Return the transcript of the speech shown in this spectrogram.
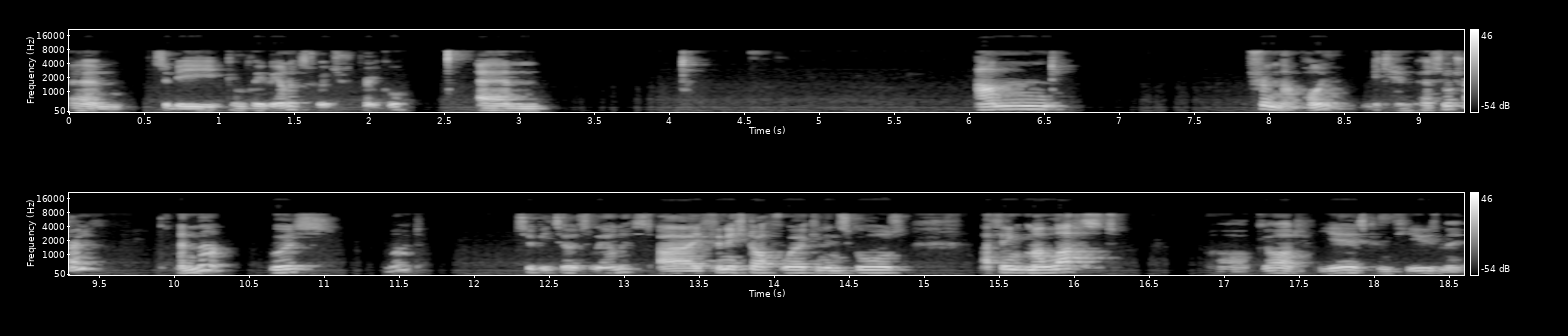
um, to be completely honest, which was pretty cool. Um, and from that point, became personal trainer, and that was mad. To be totally honest, I finished off working in schools. I think my last oh god, years confuse me.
